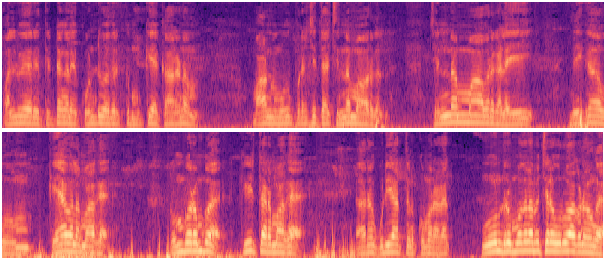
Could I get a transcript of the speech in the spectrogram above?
பல்வேறு திட்டங்களை கொண்டு வருவதற்கு முக்கிய காரணம் மாண்புமிகு புரட்சித்தாய் சின்னம்மா அவர்கள். சின்னம்மா அவர்களை மிகவும் கேவலமாக ரொம்ப ரொம்ப கீழ்த்தரமாக யாரோ குடியாத்தன் குமரட மூன்று முதலமைச்சரை உருவாக்கணுங்க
